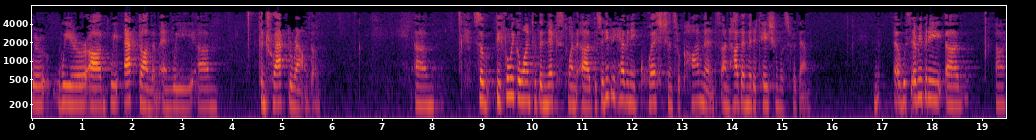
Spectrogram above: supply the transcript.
we're, we're, uh, we act on them and we um, contract around them. Um, so before we go on to the next one, uh, does anybody have any questions or comments on how that meditation was for them? Uh, was everybody? Uh, uh, do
